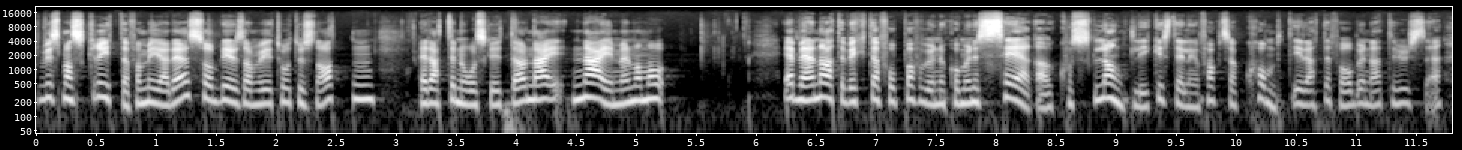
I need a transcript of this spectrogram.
hvis man skryter for mye av det, så blir det sånn i 2018 Er dette noe å skryte av? Nei, nei men man må jeg mener at det er viktig at Fotballforbundet kommuniserer hvor langt likestillingen faktisk har kommet i dette forbundet, dette huset.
